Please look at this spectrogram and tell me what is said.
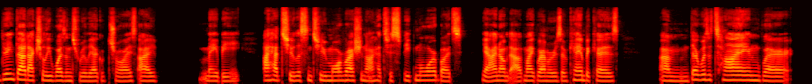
doing that actually wasn't really a good choice. I maybe I had to listen to more Russian. I had to speak more, but yeah, I know that my grammar is okay because um, there was a time where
